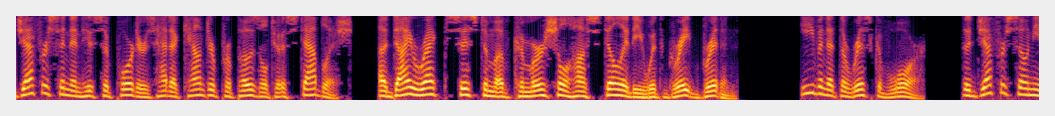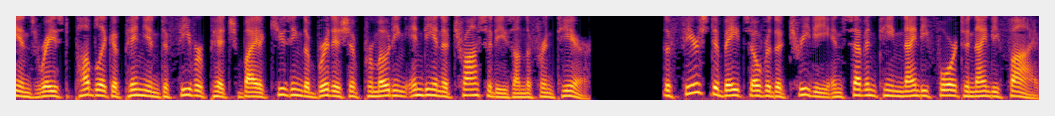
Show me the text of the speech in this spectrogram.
Jefferson and his supporters had a counter-proposal to establish a direct system of commercial hostility with Great Britain, even at the risk of war. The Jeffersonians raised public opinion to fever pitch by accusing the British of promoting Indian atrocities on the frontier. The fierce debates over the treaty in 1794–95,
